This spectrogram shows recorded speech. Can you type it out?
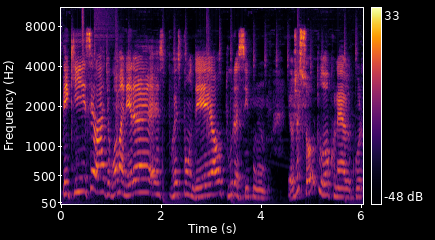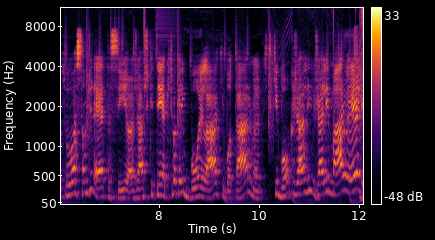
tem que, sei lá, de alguma maneira res- responder à altura, assim, com... Eu já sou muito louco, né? Eu curto ação direta, assim. Eu já acho que tem aqui, tipo aquele boi lá que botaram, meu, que bom que já, li- já limaram ele.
